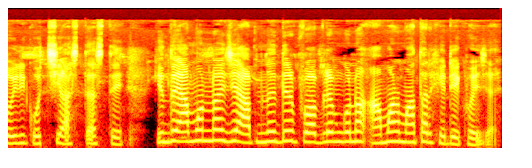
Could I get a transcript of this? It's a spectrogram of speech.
তৈরি করছি আস্তে আস্তে। কিন্তু এমন নয় যে আপনাদের প্রবলেমগুলো আমার মাথার হেডেক হয়ে যায়।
